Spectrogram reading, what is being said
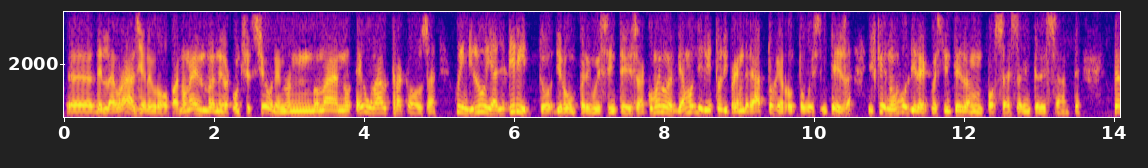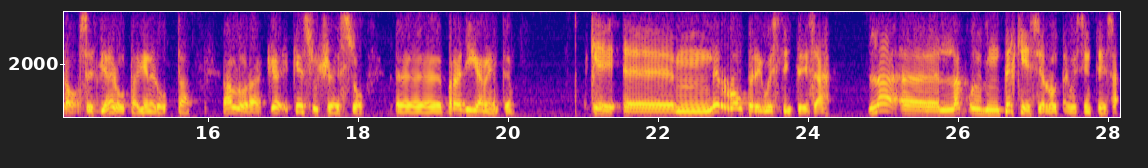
eh, dell'Eurasia l'Europa, non è nella concezione, non, non ha, no, è un'altra cosa. Quindi lui ha il diritto di rompere questa intesa, come noi abbiamo il diritto di prendere atto che ha rotto questa intesa, il che non vuol dire che questa intesa non possa essere interessante, però se viene rotta, viene rotta. Allora, che, che è successo? Eh, praticamente che eh, nel rompere questa intesa la, eh, la, mm, perché si è rotta questa intesa?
